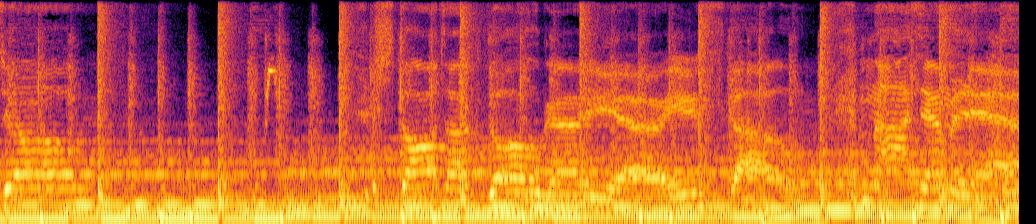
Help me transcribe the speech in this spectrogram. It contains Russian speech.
все Что так долго я искал На земле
